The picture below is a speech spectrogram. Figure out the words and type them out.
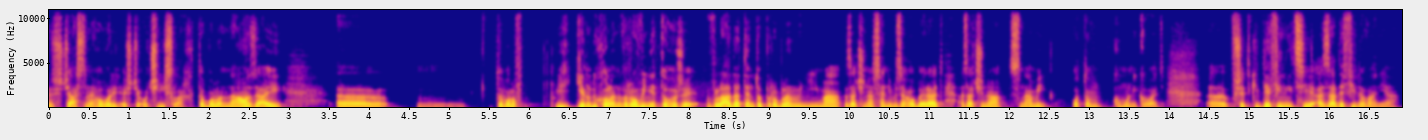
šťastné hovoriť ešte o číslach. To bolo naozaj, to bolo jednoducho len v rovine toho, že vláda tento problém vníma, začína sa ním zaoberať a začína s nami o tom komunikovať. Všetky definície a zadefinovania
